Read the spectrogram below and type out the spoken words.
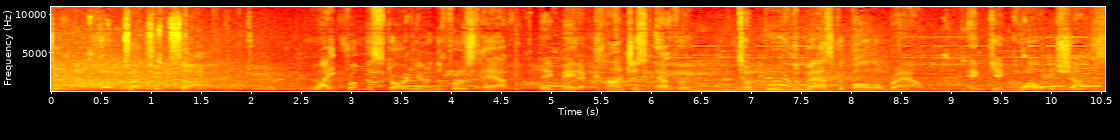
two. Good touch inside. Right from the start here in the first half, they've made a conscious effort to move the basketball around and get quality shots.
